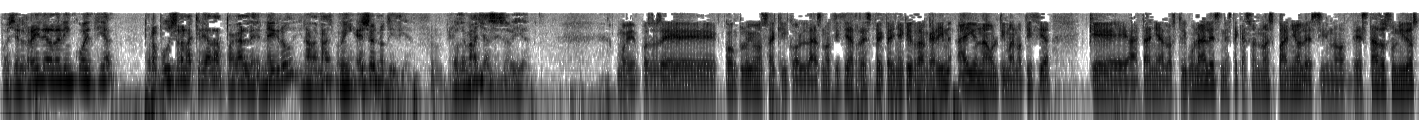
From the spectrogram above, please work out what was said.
Pues el rey de la delincuencia propuso a las criadas pagarle negro y nada más. Eso es noticia. Lo demás ya se sabía. Muy bien, pues eh, concluimos aquí con las noticias respecto a Iñaki Urdangarín. Hay una última noticia que atañe a los tribunales, en este caso no españoles, sino de Estados Unidos,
